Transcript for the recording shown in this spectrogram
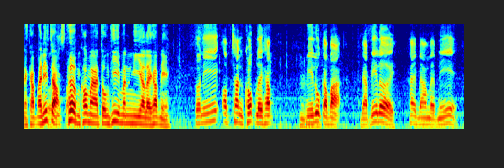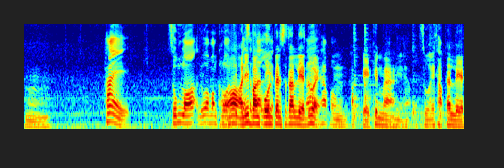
นะครับ อันนี้จะตัวที่สอง เพิ่มเข้ามาตรงที่มันมีอะไรครับนี่ ตัวนี้ออปชั่นครบเลยครับ อืม มีลูกกระบะแบบนี้เลย ให้มาแบบนี้ อืมให้ซุ้มล้อหรือว่าบางโคลอ๋นอที่อันนี้สแตบางคนลสเป็นสแตนเลสด้วยใช่ครับผม อืมอัปเกรดขึ้นมานี่ครับสวยครับสแตนเลส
